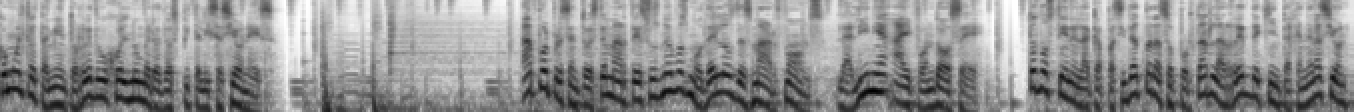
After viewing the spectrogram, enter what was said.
cómo el tratamiento redujo el número de hospitalizaciones. Apple presentó este martes sus nuevos modelos de smartphones, la línea iPhone 12. Todos tienen la capacidad para soportar la red de quinta generación,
